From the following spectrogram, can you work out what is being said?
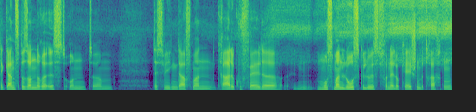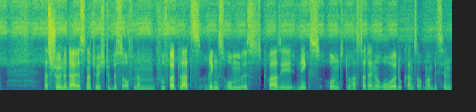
eine ganz besondere ist und ähm, deswegen darf man gerade Kuhfelde, muss man losgelöst von der Location betrachten. Das Schöne da ist natürlich, du bist auf einem Fußballplatz, ringsum ist quasi nichts und du hast da deine Ruhe, du kannst auch mal ein bisschen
